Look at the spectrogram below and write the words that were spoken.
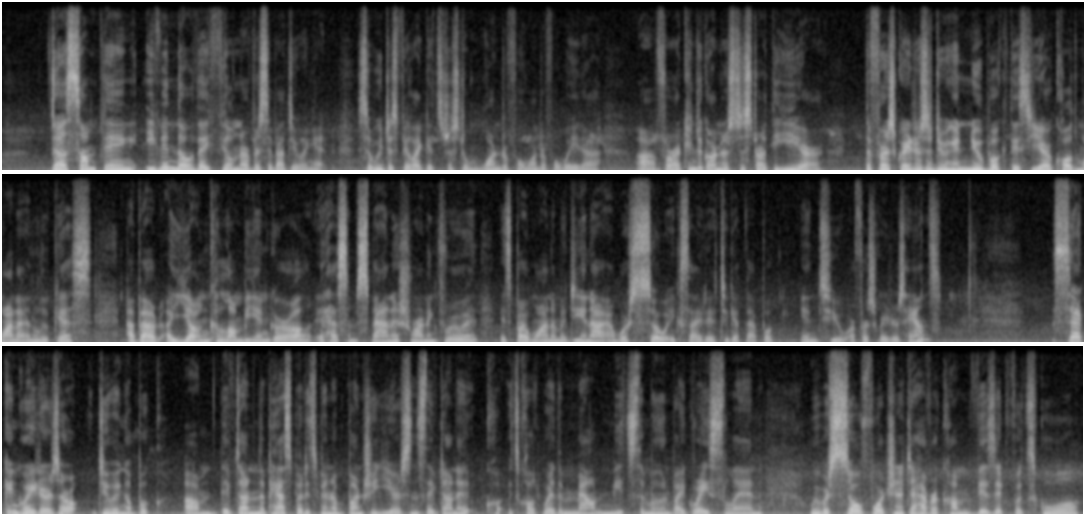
does something even though they feel nervous about doing it. So we just feel like it's just a wonderful, wonderful way to uh, for our kindergartners to start the year. The first graders are doing a new book this year called Juana and Lucas about a young Colombian girl. It has some Spanish running through it. It's by Juana Medina, and we're so excited to get that book into our first graders' hands. Second graders are doing a book um, they've done in the past, but it's been a bunch of years since they've done it. It's called Where the Mountain Meets the Moon by Grace Lin. We were so fortunate to have her come visit Foote School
